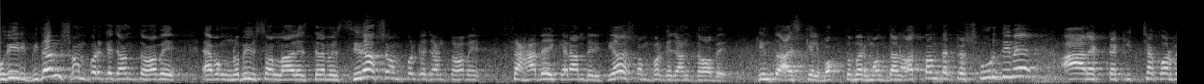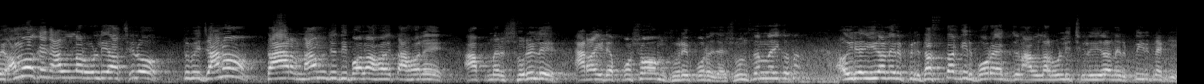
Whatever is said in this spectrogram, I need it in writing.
ওহির বিধান সম্পর্কে জানতে হবে, এবং নবী সাল্লাহ আলাইস্লামের সিরাজ সম্পর্কে জানতে হবে সাহাবে কেরামদের ইতিহাস সম্পর্কে জানতে হবে। কিন্তু আজকাল বক্তব্যের মধ্যাহ্ন অত্যন্ত একটা সুর দিবে, আর একটা কিচ্ছা করবে। অমক এক আল্লাহর অলিয়া ছিল তুমি জানো, তার নাম যদি বলা হয় তাহলে আপনার শরীরে আড়াইটা পশম ধরে পড়ে যায়। শুনছেন না এই কথা? ওইটা ইরানের পীর। দাস্তাকির বড় একজন আল্লাহর অলি ছিল ইরানের পীর নাকি?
